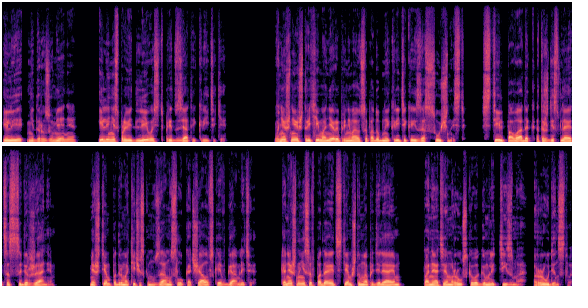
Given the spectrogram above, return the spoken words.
или недоразумение, или несправедливость предвзятой критики. Внешние штрихи манеры принимаются подобной критикой за сущность, стиль повадок отождествляется с содержанием. Меж тем по драматическому замыслу Качаловская в Гамлете, конечно, не совпадает с тем, что мы определяем понятием русского гамлетизма, руденства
